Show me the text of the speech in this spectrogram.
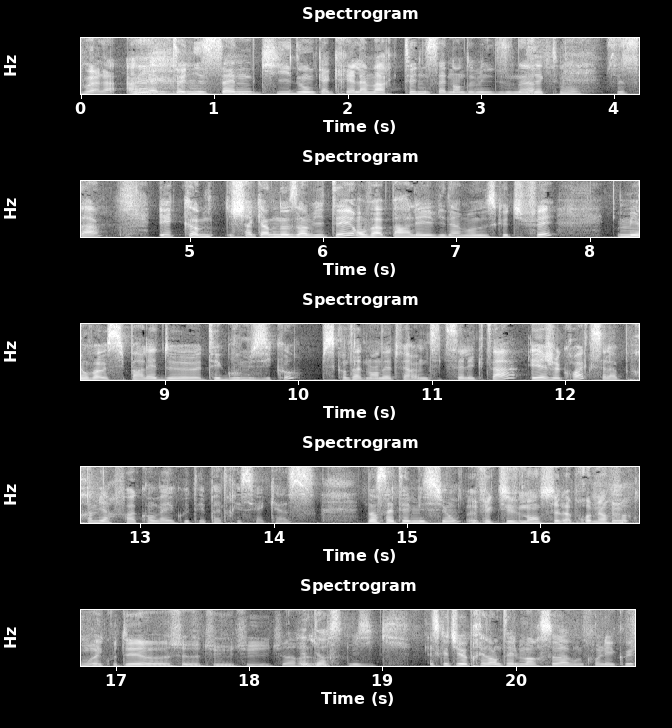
Voilà, Ariane Tennyson qui donc a créé la marque Tennyson en 2019. Exactement. C'est ça. Et comme chacun de nos invités, on va parler évidemment de ce que tu fais, mais on va aussi parler de tes goûts musicaux, puisqu'on t'a demandé de faire une petite sélecta. Et je crois que c'est la première fois qu'on va écouter Patricia Cass dans cette émission. Effectivement, c'est la première fois qu'on va écouter euh, ce. Tu, tu, tu as raison. J'adore cette musique. Est-ce que tu veux présenter le morceau avant qu'on l'écoute?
